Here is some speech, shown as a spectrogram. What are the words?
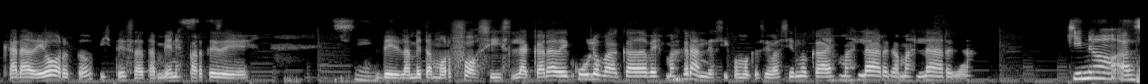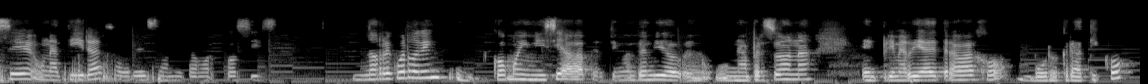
cara de orto, ¿viste? Esa también es parte de, de la metamorfosis. La cara de culo va cada vez más grande, así como que se va haciendo cada vez más larga, más larga. Kino hace una tira sobre esa metamorfosis. No recuerdo bien cómo iniciaba, pero tengo entendido eh, una persona, el primer día de trabajo, burocrático,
